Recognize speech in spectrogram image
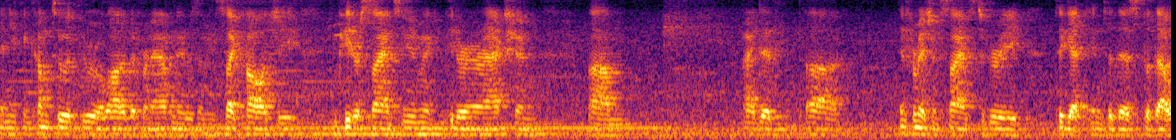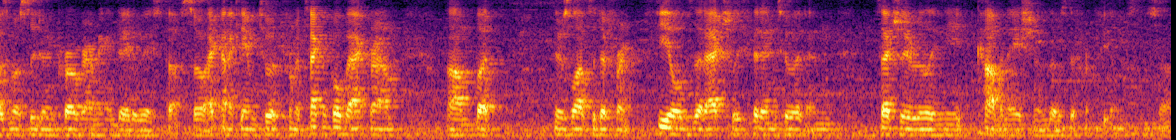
and you can come to it through a lot of different avenues in psychology, computer science, human computer interaction. Um, I did uh, information science degree to get into this, but that was mostly doing programming and database stuff. So I kind of came to it from a technical background, um, but there's lots of different fields that actually fit into it, and it's actually a really neat combination of those different fields. So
